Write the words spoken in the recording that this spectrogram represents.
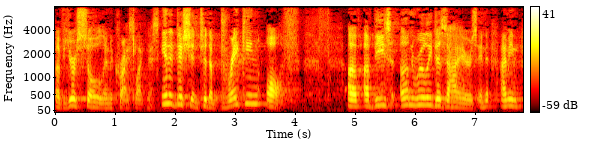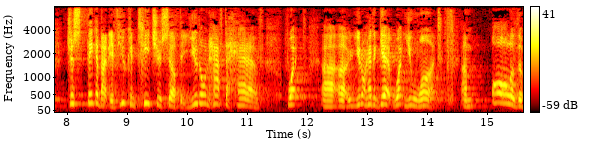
of your soul into Christ likeness, in addition to the breaking off of, of these unruly desires, and I mean, just think about it. if you can teach yourself that you don't have to have what uh, uh, you don't have to get what you want. Um, all of the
